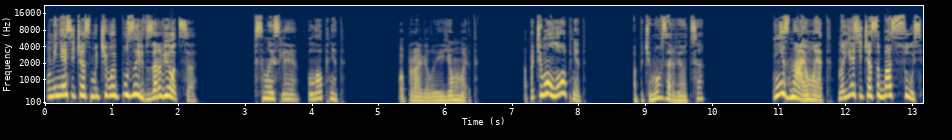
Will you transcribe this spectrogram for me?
«У меня сейчас мочевой пузырь взорвется!» «В смысле, лопнет?» — поправила ее Мэт. «А почему лопнет?» «А почему взорвется?» «Не знаю, Мэт, но я сейчас обоссусь,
